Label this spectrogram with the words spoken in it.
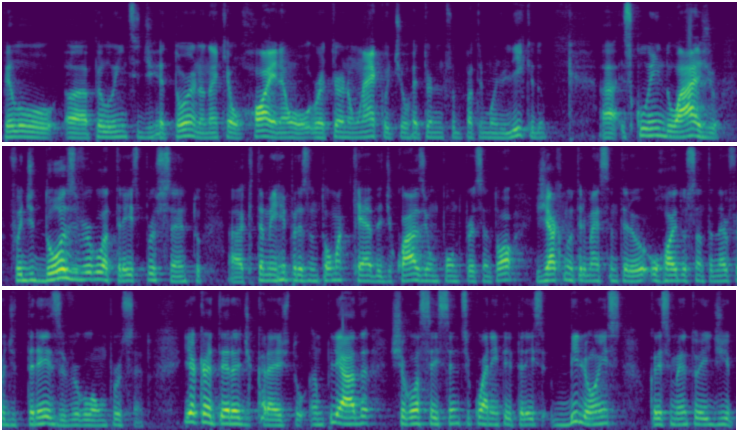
pelo, uh, pelo índice de retorno, né, que é o ROI, né, o Return on Equity, o retorno sobre patrimônio líquido, uh, excluindo o ágio, foi de 12,3%, uh, ah, que também representou uma queda de quase um ponto percentual, já que no trimestre anterior o ROI do Santander foi de 13,1%. E a carteira de crédito ampliada chegou a 643 bilhões, um crescimento aí de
